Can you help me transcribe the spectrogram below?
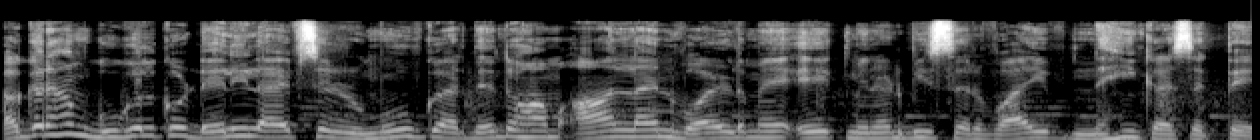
اگر ہم گوگل کو ڈیلی لائف سے ریموو کر دیں تو ہم آن لائن ورلڈ میں ایک منٹ بھی سروائیو نہیں کر سکتے۔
